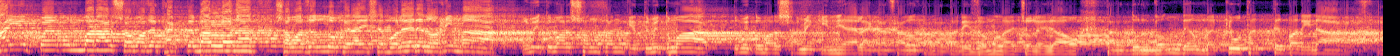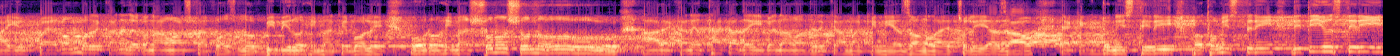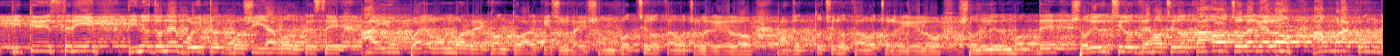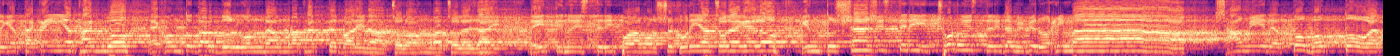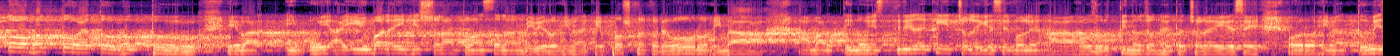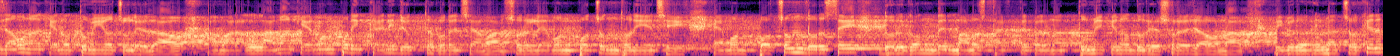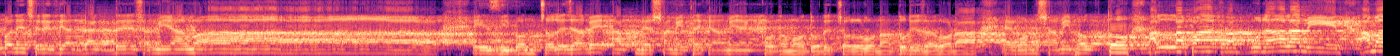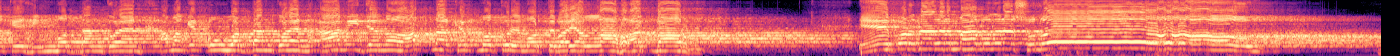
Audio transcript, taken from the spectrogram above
আয়ুব পয়গম্বর আর সমাজে থাকতে পারল না। সমাজের লোকেরা এসে বলে, রে রহিমা, তুমি তোমার সন্তানকে, তুমি তোমার তুমি তোমার স্বামীকে নিয়ে এলাকা ছাড়ো, তাড়াতাড়ি জঙ্গলায় চলে যাও। তার দুর্গন্ধে আমরা কেউ থাকতে পারি না। আইয়ুব পয়গম্বরের কানে যখন আওয়াজটা পৌঁছলো, বিবি রহিমাকে বলে, ও রহিমা, শোনো শোনো, আর এখানে থাকা যাইবে না, আমাদেরকে আমাকে নিয়ে জঙ্গলায় চলিয়া যাও। এক একজন স্ত্রী, প্রথম স্ত্রী, দ্বিতীয় স্ত্রী, তৃতীয় স্ত্রী তিনজনে বৈঠক বসিয়া বলতেছে, আইয়ুব পয়গম্বরের এখন তো আর কিছু নাই। সম্পদ ছিল, তাও চলে গেল। রাজত্ব ছিল, তাও চলে গেল। শরীরের মধ্যে শরীর ছিল, দেহ ছিল, তাও চলে গেল। আমরা কোন দিকে তাকাইয়া থাকব? এখন তো তার দুর্গন্ধে আমরা থাকতে পারি না। চলো, আমরা চলে যাই। এই তিন স্ত্রী পরামর্শ করিয়া চলে গেল। কিন্তু শেষ স্ত্রী, ছোট স্ত্রীটা বিবি রহিমা স্বামীর এত ভক্ত এত ভক্ত এত ভক্ত। এবার ওই আইয়ুব আলাইহিস সালাতু ওয়াস সালাম বিবি রহিমাকে প্রশ্ন করে, ও রহিমা, আমার তিন স্ত্রীরা কি চলে গেছে? বলে, হা, হজুর তিনজনে তো চলে গেছে। ও রহিমা, তুমি যাও না কেন? তুমিও চলে যাও। আমার আল্লাহ আমাকে এমন পরীক্ষায় নিযুক্ত করেছে, আমার শরীরে এমন পছন্দ ধরিয়েছে এমন পছন্দ ধরছে দুর্গন্ধে মানুষ থাকতে পারে না। তুমি কেন দূরে সরে যাও না? বিবি রহিমা চোখের পানি ছেড়ে দিয়া ডাক দে স্বামী আমার। এই জীবন চলে যাবে আপনার স্বামী থেকে আমি এক কদম দূরে চলবো না, দূরে যাব না। এমন স্বামী ভক্ত আল্লাহ পাক রব্বুল আলামিন আমাকে হিম্মত দান করেন, আমাকে কৌয়াত দান করেন। আমি যেন আপনার খেদমত করে মরতে পারি, আল্লাহ আকবার। এ পর্দার মা বোনেরা, শুনো।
